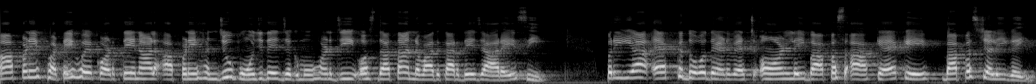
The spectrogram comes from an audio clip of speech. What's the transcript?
ਆਪਣੇ ਫਟੇ ਹੋਏ ਕੁੜਤੇ ਨਾਲ ਆਪਣੇ ਹੰਝੂ ਪੂੰਝਦੇ ਜਗਮੋਹਨ ਜੀ ਉਸ ਦਾ ਧੰਨਵਾਦ ਕਰਦੇ ਜਾ ਰਹੇ ਸੀ। ਪ੍ਰਿਆ ਇੱਕ ਦੋ ਦਿਨ ਵਿੱਚ ਆਉਣ ਲਈ ਵਾਪਸ ਆ ਕਹਿ ਕੇ ਵਾਪਸ ਚਲੀ ਗਈ।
